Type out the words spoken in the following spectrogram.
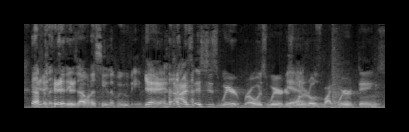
Not for the titties. I want to see the movie. yeah. nah, it's, it's just weird, bro. It's weird. It's Yeah. one of those like weird things.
